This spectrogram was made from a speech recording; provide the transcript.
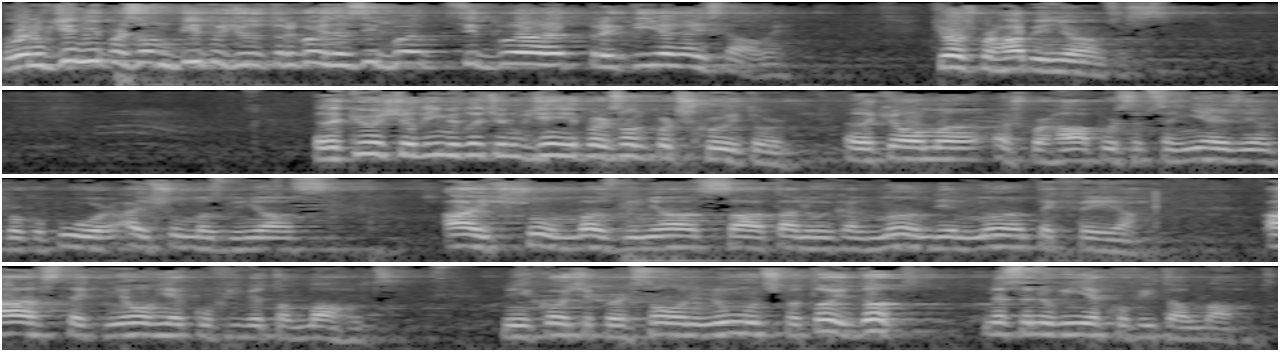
Dhe nuk gjen një person të ditur që të tregojë se si bëhet si bëhet tregtia nga Islami. Kjo është përhapje e ignorancës. Edhe ky është qëllimi thotë që nuk gjen një person për të shkruajtur. Edhe kjo më është përhapur sepse njerëzit janë preokupuar aq shumë mbas dynjas, aq shumë mbas dynjas sa ata nuk e kanë mendjen më tek feja, as tek njohja e kufijve të Allahut. Në një kohë që personi nuk mund të shpëtojë dot nëse nuk i njeh kufijtë e Allahut.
